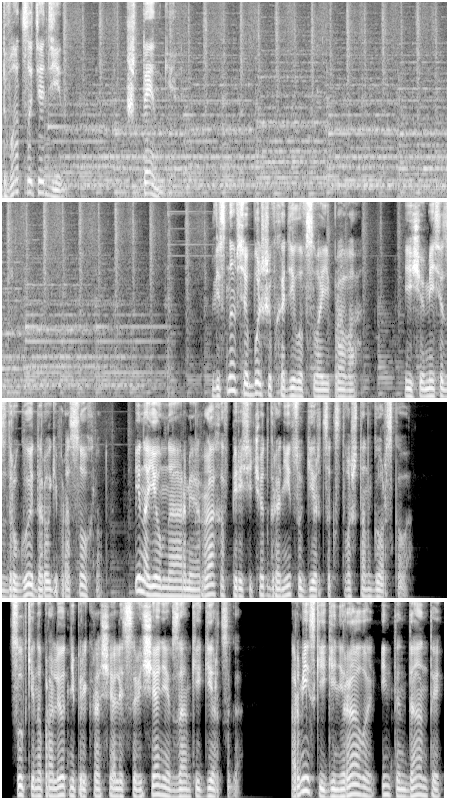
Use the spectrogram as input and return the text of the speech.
21. Штенгель. Весна все больше входила в свои права. Еще месяц-другой дороги просохнут, и наемная армия Рахов пересечет границу герцогства Штангорского. Сутки напролет не прекращались совещания в замке герцога. Армейские генералы, интенданты,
